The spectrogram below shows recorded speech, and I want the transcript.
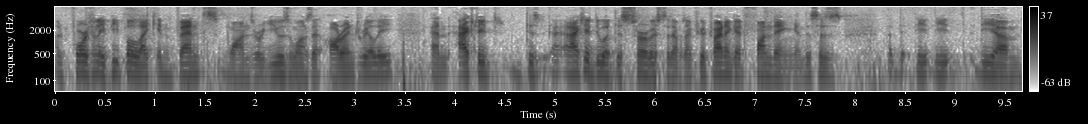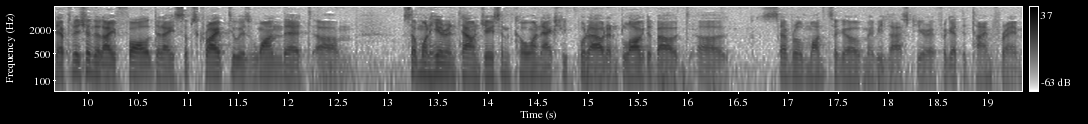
unfortunately, people like invent ones or use ones that aren't really, and actually dis- actually do a disservice to them. So if you're trying to get funding, and this is uh, the the, the um, definition that I fall that I subscribe to is one that um, someone here in town, Jason Cohen, actually put out and blogged about uh, several months ago, maybe last year. I forget the time frame,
